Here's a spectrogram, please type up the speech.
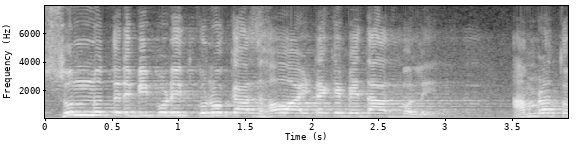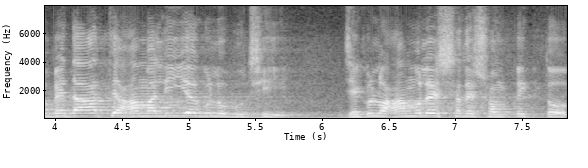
সুন্নতের বিপরীত কোনো কাজ হওয়া এটাকে বেদাত বলে। আমরা তো বেদাতে আমালিয়াগুলো বুঝি, যেগুলো আমলের সাথে সম্পৃক্ত,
